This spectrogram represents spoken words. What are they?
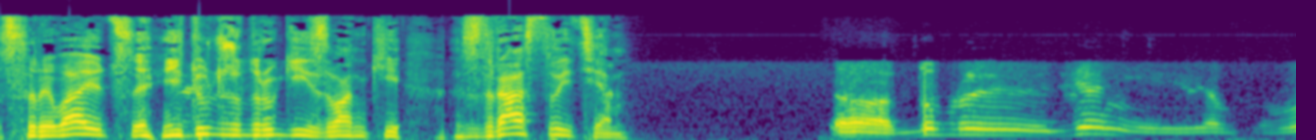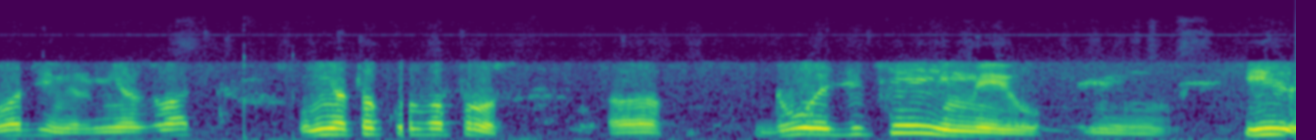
срываются, и тут же другие звонки. Здравствуйте. А, Добрый день, я Владимир меня звать. У меня такой вопрос. А, Двое детей имею и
